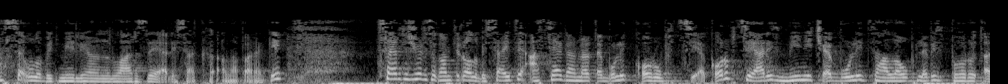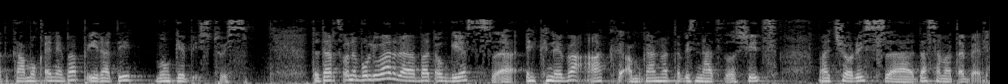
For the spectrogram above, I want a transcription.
ასეულობით მილიონ ლარზე არის აქ ლაპარაკი საერთაშორისო გამჭვირვალობის საიტზე ასეა განმარტებული კორუფცია. კორუფცია არის მინიჭებული ძალაუფლების ბოროტად გამოყენება პირადი მოგებისთვის. და დარწმუნებული ვარ ბატონ გიას ექნება აქ ამ განმარტების ნაწილშიც მათ შორის დასამატებელი.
